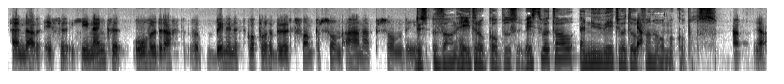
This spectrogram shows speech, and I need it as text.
En daar is er geen enkele overdracht binnen het koppel gebeurd van persoon A naar persoon B. Dus van heterokoppels wisten we het al en nu weten we het ook van homokoppels. Ja,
